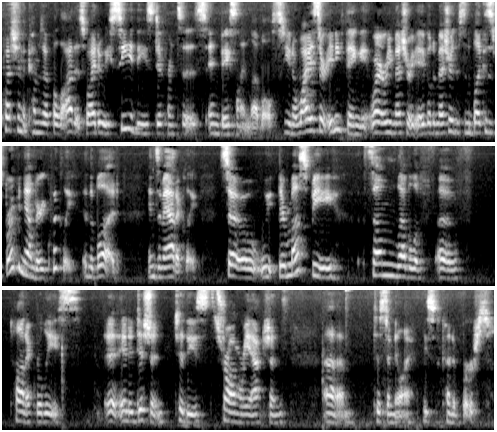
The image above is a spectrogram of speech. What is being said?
question that comes up a lot is why do we see these differences in baseline levels? You know, why is there anything? Why are we measuring able to measure this in the blood? Because it's broken down very quickly in the blood, enzymatically. So we, there must be some level of, of tonic release in addition to these strong reactions um, to stimuli, these kind of bursts.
